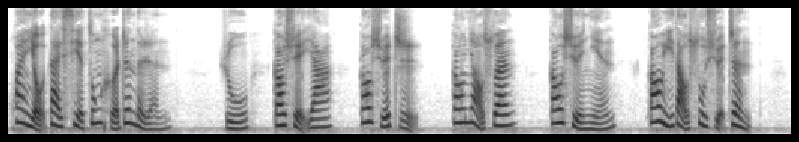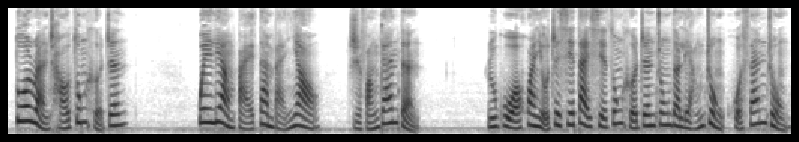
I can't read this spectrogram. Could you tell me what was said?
患有代谢综合症的人，如高血压、高血脂、高尿酸、高血粘、高胰岛素血症。多卵巢综合征、微量白蛋白尿、脂肪肝等，如果患有这些代谢综合征中的两种或三种，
